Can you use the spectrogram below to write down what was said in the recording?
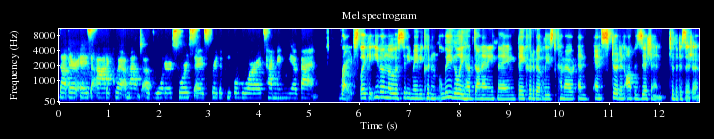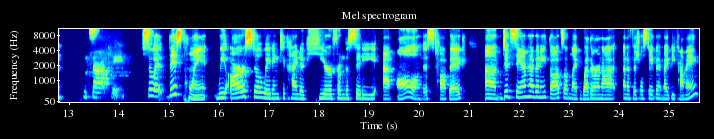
that there is adequate amount of water sources for the people who are attending the event. Right. Like even though the city maybe couldn't legally have done anything, they could have at least come out and, and stood in opposition to the decision. Exactly. So at this point, we are still waiting to kind of hear from the city at all on this topic. Um, did Sam have any thoughts on like whether or not an official statement might be coming?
